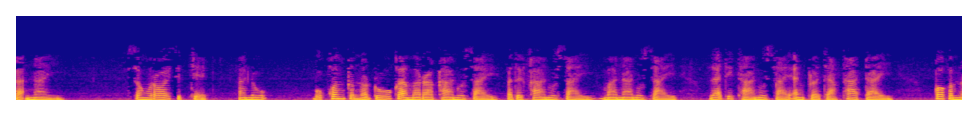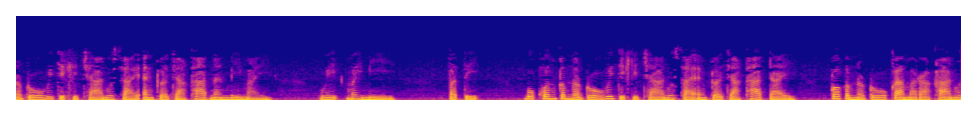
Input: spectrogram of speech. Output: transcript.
กะในสองร้อยสิบเจ็ดอนุ บุคคลกำหนดรู้การมาราคานุสัย ปฏิคานุสัย มานานุสัย และทิฏฐานุสัยอันเกิดจากธาตุใด ก็กำหนดรู้วิจิกิจฉานุสัยอันเกิดจากธาตุนั้นมีไหม วิไม่มี ปฏิบุคคลกำหนดรู้วิจิกิจฉานุสัยอันเกิดจากธาตุใด ก็กำหนดรู้การมราคานุ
